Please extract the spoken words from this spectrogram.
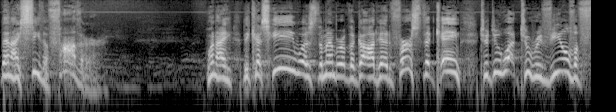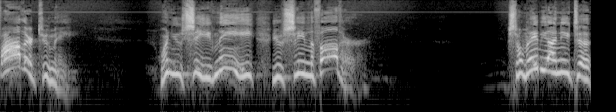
then I see the Father. When I, because he was the member of the Godhead first that came to do what? To reveal the Father to me. When you see me, you've seen the Father. So maybe I need to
